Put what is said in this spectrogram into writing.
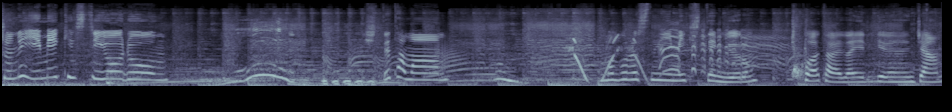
şunu yemek istiyorum. İşte tamam. Ama burasını yemek istemiyorum. Çikolatayla ilgileneceğim.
